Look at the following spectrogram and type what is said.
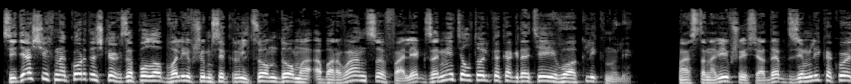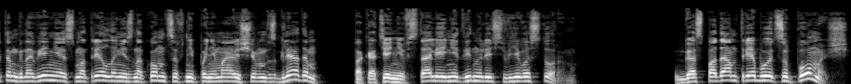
Сидящих на корточках за полуобвалившимся крыльцом дома оборванцев Олег заметил только, когда те его окликнули. Остановившийся адепт земли какое-то мгновение смотрел на незнакомцев непонимающим взглядом, пока те не встали и не двинулись в его сторону. «Господам требуется помощь!»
